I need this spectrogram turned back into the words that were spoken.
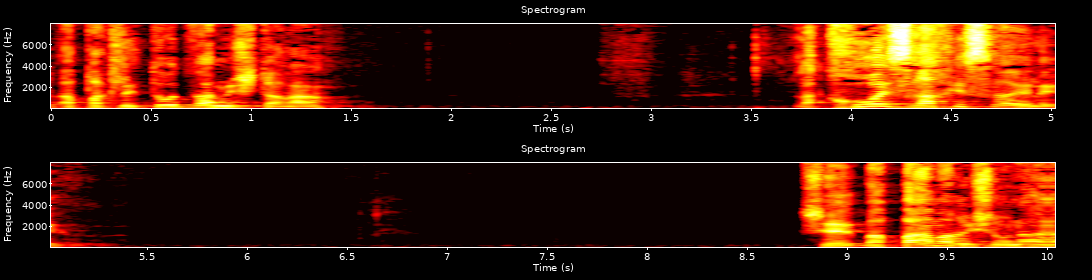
הפרקליטות והמשטרה לקחו אזרח ישראלי שבפעם הראשונה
